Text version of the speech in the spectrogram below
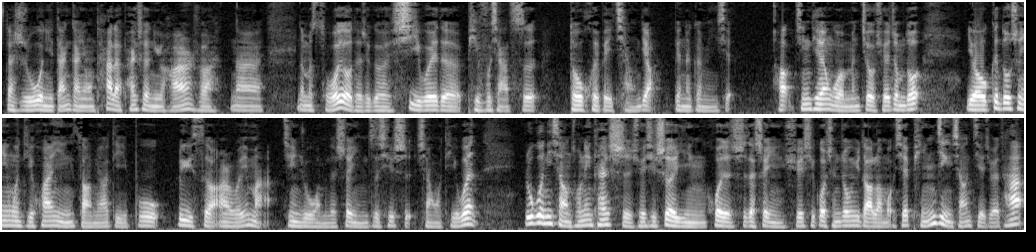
但是如果你胆敢用它来拍摄女孩，是吧？那那么所有的这个细微的皮肤瑕疵都会被强调，变得更明显。好，今天我们就学这么多。有更多摄影问题，欢迎扫描底部绿色二维码进入我们的摄影自习室向我提问。如果你想从零开始学习摄影，或者是在摄影学习过程中遇到了某些瓶颈想解决它，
